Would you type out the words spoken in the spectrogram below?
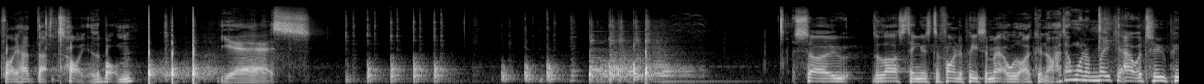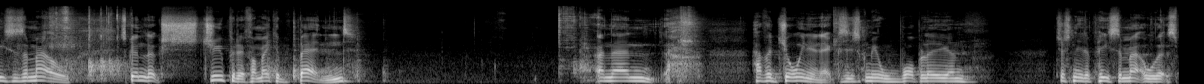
if I had that tight at the bottom, yes. So the last thing is to find a piece of metal that I can, I don't want to make it out of two pieces of metal. It's going to look stupid if I make a bend and then have a join in it because it's going to be all wobbly and just need a piece of metal that's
